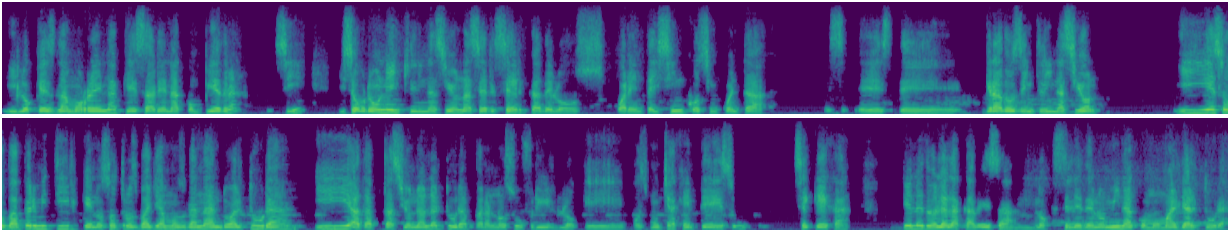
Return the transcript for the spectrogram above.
y lo que es la morrena, que es arena con piedra, ¿sí? Y sobre una inclinación a ser cerca de los 45, 50 este, grados de inclinación. Y eso va a permitir que nosotros vayamos ganando altura y adaptación a la altura para no sufrir lo que pues mucha gente se queja que le duele la cabeza, lo que se le denomina como mal de altura.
